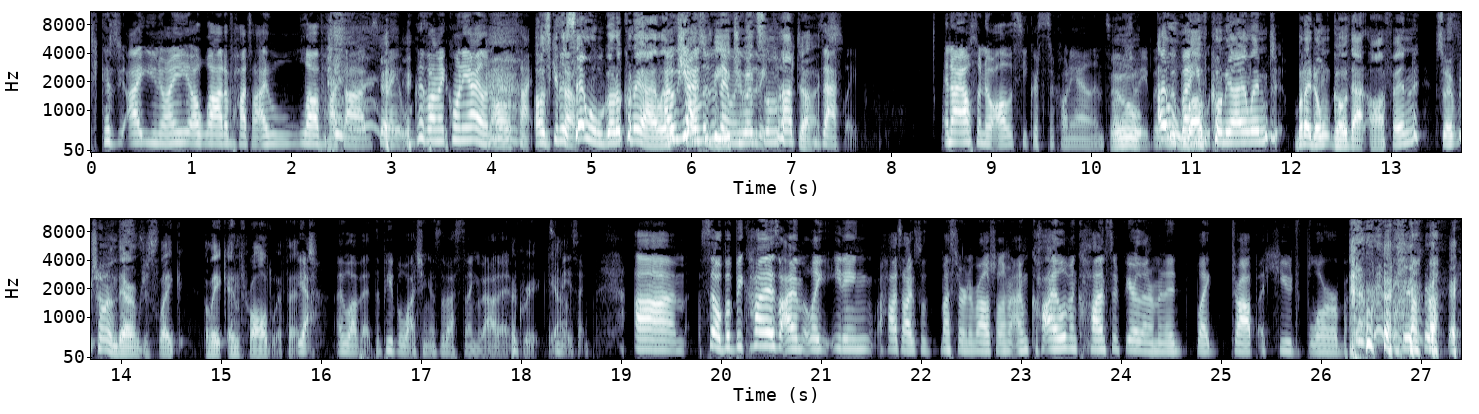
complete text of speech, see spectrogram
because I you know I eat a lot of hot dogs. I love hot dogs, right? Because I'm at Coney Island all the time. I was gonna So- say when we'll go to Coney Island, Oh, yeah, on the beach, you eat some hot dogs. exactly. And I also know all the secrets to Coney Island. So Ooh, I'll show you. But- I but love you- Coney Island, but I don't go that often. So every time I'm there, I'm just like like enthralled with it. Yeah, I love it. The people watching is the best thing about it. agree. It's Yeah. amazing. Um, so, but because I'm like eating hot dogs with mustard and relish, I'm, I'm live in constant fear that I'm gonna like drop a huge blurb Right.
